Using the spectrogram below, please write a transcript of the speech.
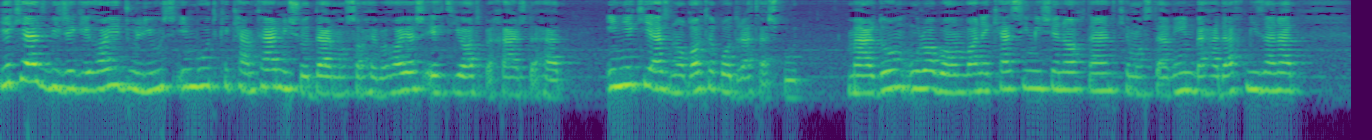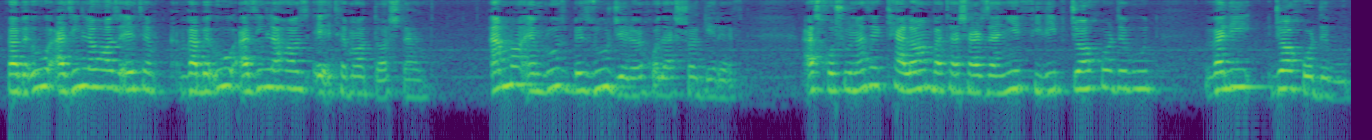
یکی از ویژگی های جولیوس این بود که کمتر می‌شد در مصاحبه هایش احتیاط به خرج دهد. این یکی از نقاط قدرتش بود. مردم او را به عنوان کسی می شناختند که مستقیم به هدف می‌زند و به او از این لحاظ و به او از این لحاظ اعتماد داشتند. اما امروز به زور جلوی خودش را گرفت. از خشونت کلام و تشرزنی فیلیپ جا خورده بود ولی جا خورده بود.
